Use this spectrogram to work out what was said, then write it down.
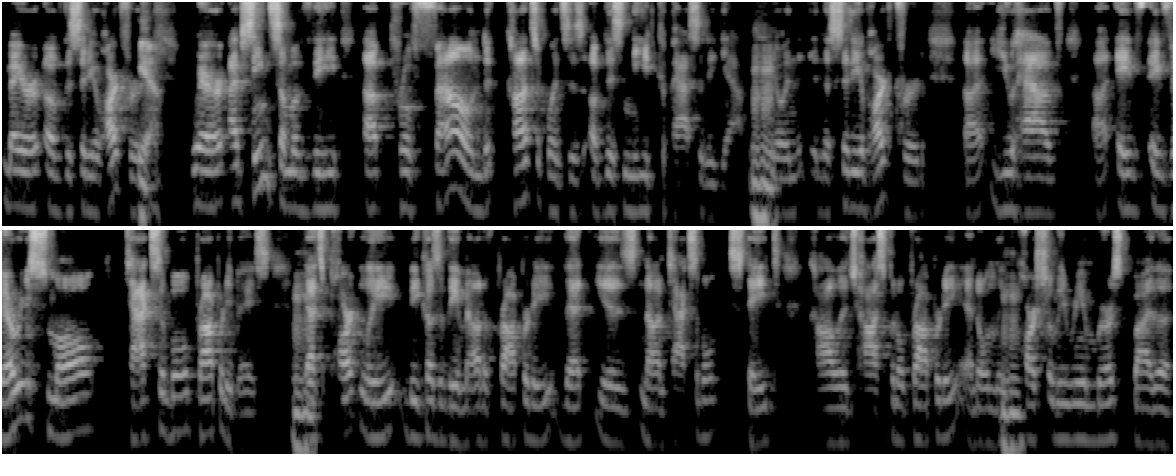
mayor of the city of Hartford, yeah where I've seen some of the uh, profound consequences of this need capacity gap. Mm-hmm. You know, in, in the city of Hartford, uh, you have uh, a, a very small taxable property base. Mm-hmm. That's partly because of the amount of property that is non taxable, state, college, hospital property, and only mm-hmm. partially reimbursed by the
